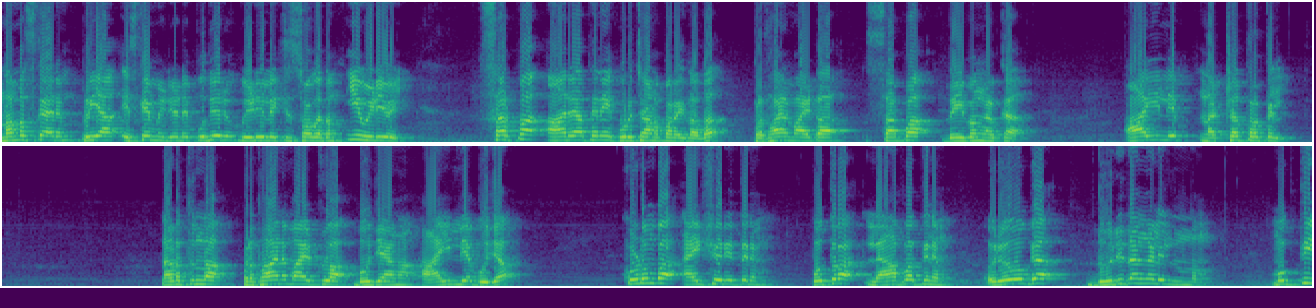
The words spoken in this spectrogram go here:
നമസ്കാരം. പ്രിയ എസ് കെ മീഡിയയുടെ പുതിയൊരു വീഡിയോയിലേക്ക് സ്വാഗതം. ഈ വീഡിയോയിൽ സർപ്പ ആരാധനയെക്കുറിച്ചാണ് പറയുന്നത്. പ്രധാനമായിട്ട് സർപ്പ ദൈവങ്ങൾക്ക് ആയില്യം നക്ഷത്രത്തിൽ നടത്തുന്ന പ്രധാനമായിട്ടുള്ള പൂജയാണ് ആയില്യ പൂജ. കുടുംബ ഐശ്വര്യത്തിനും പുത്ര ലാഭത്തിനും രോഗ ദുരിതങ്ങളിൽ നിന്നും മുക്തി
